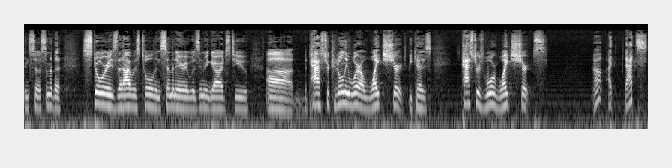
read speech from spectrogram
And so some of the stories that I was told in seminary was in regards to uh, the pastor could only wear a white shirt because pastors wore white shirts. Well, I, that's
